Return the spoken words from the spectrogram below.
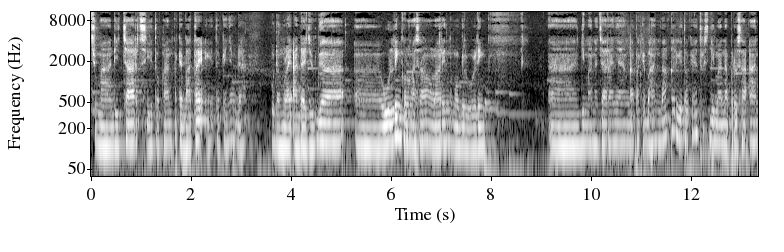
Cuma di charge gitu kan pakai baterai gitu kayaknya udah udah mulai ada juga uh, wuling kalau nggak salah ngeluarin tuh mobil wuling. Uh, gimana caranya nggak pakai bahan bakar gitu kayak terus gimana perusahaan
